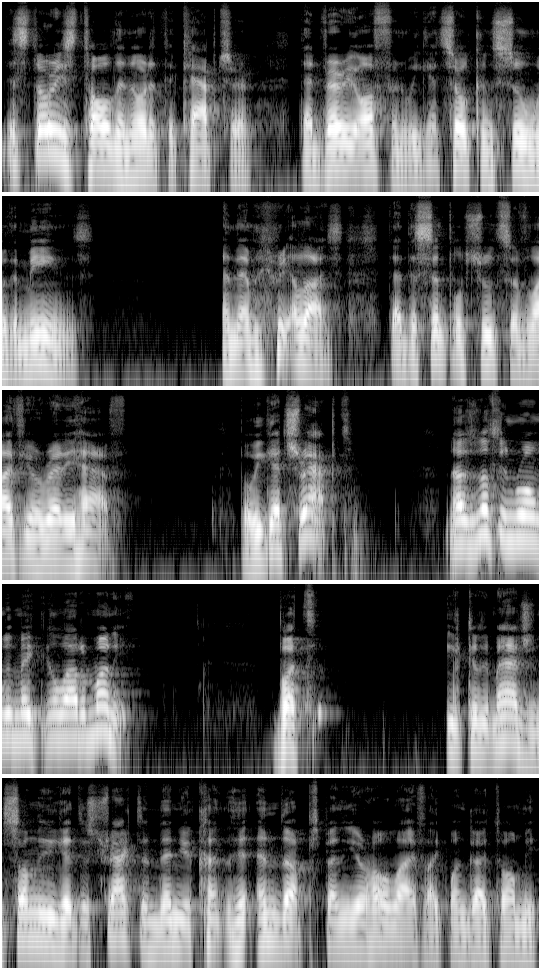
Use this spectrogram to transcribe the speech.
This story is told in order to capture that very often we get so consumed with the means and then we realize that the simple truths of life you already have. But we get trapped. Now, there's nothing wrong with making a lot of money. But you can imagine suddenly you get distracted and then you end up spending your whole life. Like one guy told me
